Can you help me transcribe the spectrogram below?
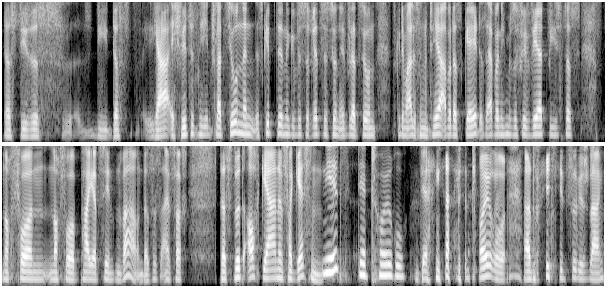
dass dieses, die, das, ja, ich will es jetzt nicht Inflation nennen, es gibt ja eine gewisse Rezession, Inflation, es geht immer alles hin und her, aber das Geld ist einfach nicht mehr so viel wert, wie es das noch vor, noch vor ein paar Jahrzehnten war. Und das ist einfach, das wird auch gerne vergessen. Nils, der Teuro. Der, ja, der Teuro hat richtig zugeschlagen.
